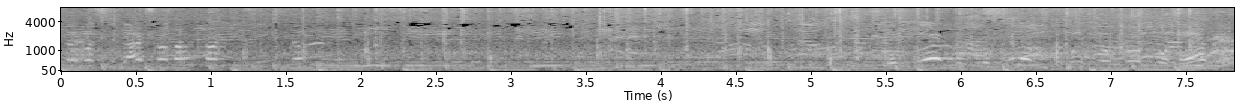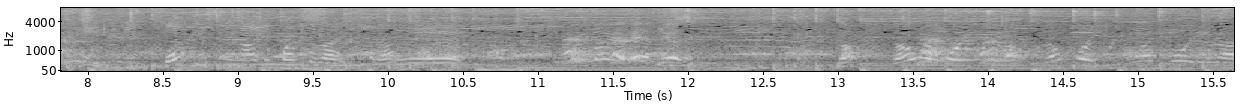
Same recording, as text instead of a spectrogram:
velocidade, só dá um toquezinho então. O corpo, procura manter o corpo reto, um pouco inclinado para trás, tá? É, é, é. Dá, dá um apoio, dá, dá um apoio, um apoio na.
